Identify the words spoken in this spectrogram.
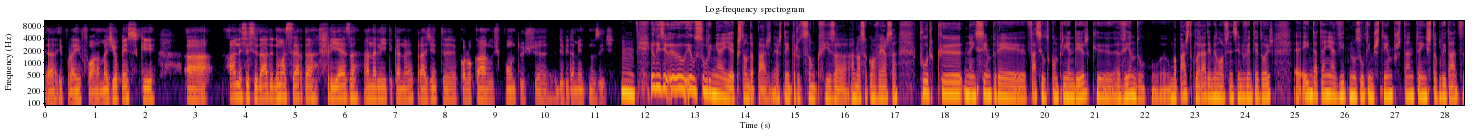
uh, e por aí fora. Mas eu penso que a, há necessidade de uma certa frieza analítica, não é? Para a gente colocar os pontos uh, devidamente nos is. Hum. Elise, eu, eu, sublinhei a questão da paz nesta introdução que fiz à, à, nossa conversa, porque nem sempre é fácil de compreender que, havendo uma paz declarada em 1992, eh, ainda tenha havido nos últimos tempos tanta instabilidade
